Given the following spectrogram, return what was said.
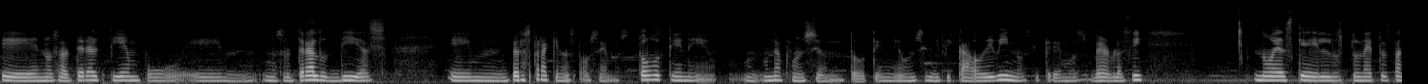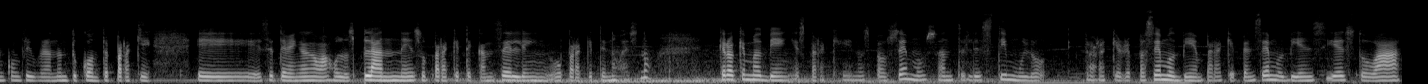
eh, nos altera el tiempo, em, nos altera los días, em, pero es para que nos pausemos. Todo tiene una función, todo tiene un significado divino, si queremos verlo así. No es que los planetas están configurando en tu contra para que eh, se te vengan abajo los planes o para que te cancelen o para que te enojes, no. Creo que más bien es para que nos pausemos ante el estímulo, para que repasemos bien, para que pensemos bien si esto va,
